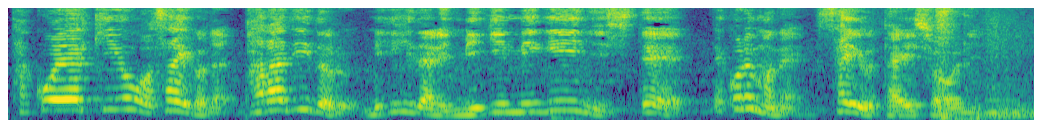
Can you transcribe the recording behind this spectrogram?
たこ焼きを最後でパラディドル右左右右にしてでこれもね左右対称に。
